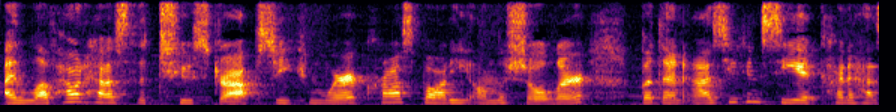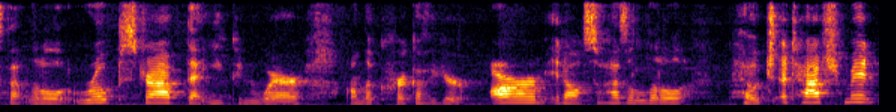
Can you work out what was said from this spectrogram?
I love how it has the two straps so you can wear it crossbody on the shoulder. But then as you can see, it kind of has that little rope strap that you can wear on the crook of your arm. It also has a little pouch attachment,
